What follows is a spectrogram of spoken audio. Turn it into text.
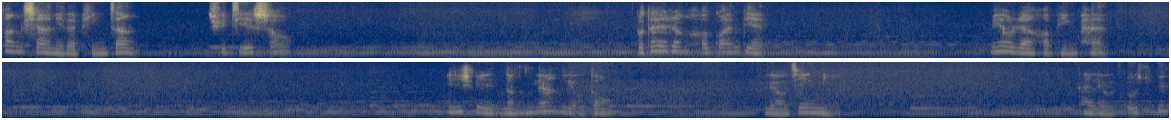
放下你的屏障，去接收，不带任何观点，没有任何评判。允许能量流动，流进你，再流出去。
